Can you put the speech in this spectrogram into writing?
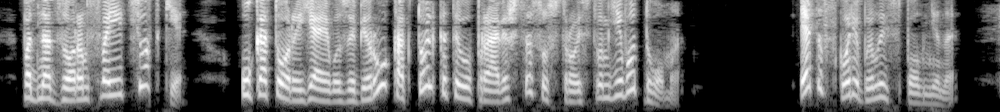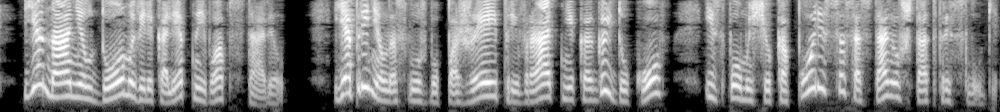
— под надзором своей тетки, у которой я его заберу, как только ты управишься с устройством его дома. Это вскоре было исполнено. Я нанял дом и великолепно его обставил. Я принял на службу пажей, привратника, гайдуков и с помощью Капориса составил штат прислуги.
